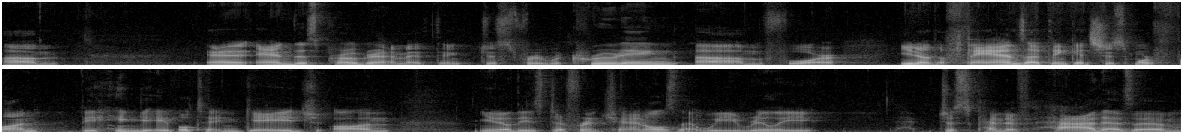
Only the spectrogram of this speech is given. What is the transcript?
Um, and, and this program, I think, just for recruiting, um, for you know the fans, I think it's just more fun being able to engage on you know these different channels that we really just kind of had as a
